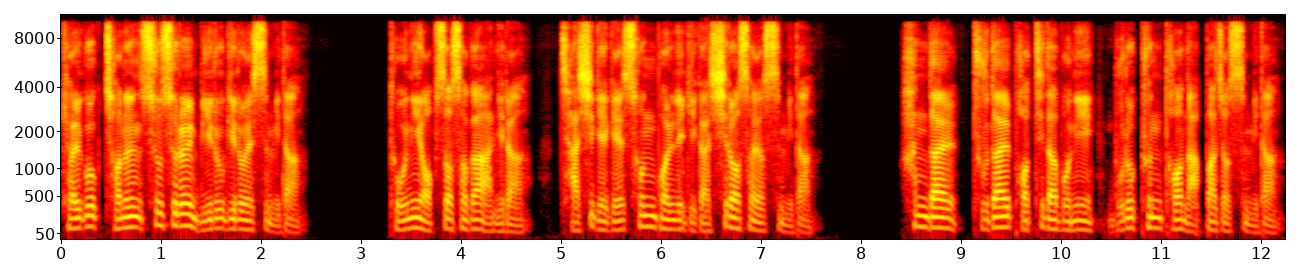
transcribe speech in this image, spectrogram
결국 저는 수술을 미루기로 했습니다. 돈이 없어서가 아니라 자식에게 손 벌리기가 싫어서였습니다. 한 달, 두 달 버티다 보니 무릎은 더 나빠졌습니다.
